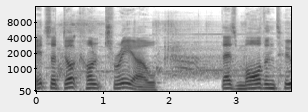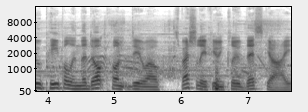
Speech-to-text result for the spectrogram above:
It's a Duck Hunt trio. There's more than two people in the Duck Hunt duo, especially if you include this guy.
